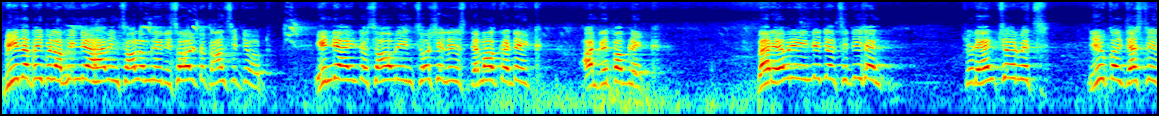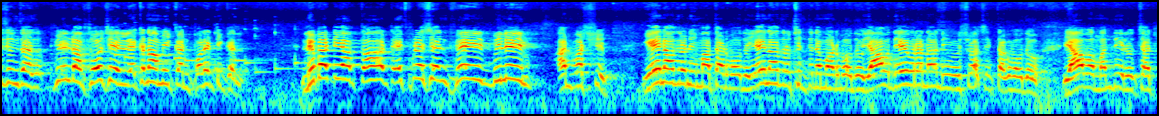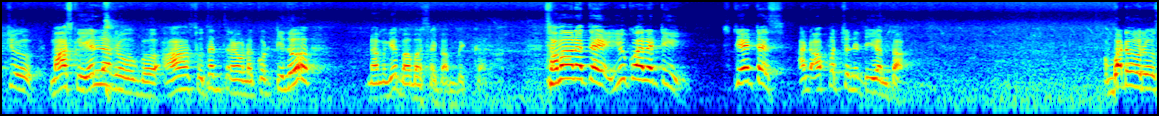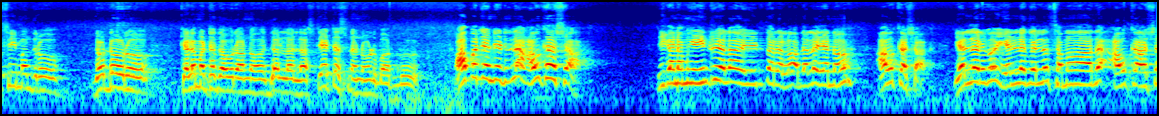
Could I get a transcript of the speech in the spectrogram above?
we the people of India having solemnly resolve to constitute India into sovereign socialist democratic and republic where every individual citizen should ensure with equal justice in the field of social economic and political liberty of thought expression faith belief and worship. ಏನಾದರೂ ನೀವು ಮಾತಾಡ್ಬೋದು, ಏನಾದರೂ ಚಿಂತನೆ ಮಾಡ್ಬೋದು, ಯಾವ ದೇವರನ್ನ ನೀವು ವಿಶ್ವಾಸಕ್ಕೆ ತಗೋಬೋದು, ಯಾವ ಮಂದಿರು, ಚರ್ಚು, ಮಾಸ್ಕ್ ಎಲ್ಲಾದರೂ ಹೋಗ್ಬೋದು, ಆ ಸ್ವತಂತ್ರವನ್ನು ಕೊಟ್ಟಿದ್ದು ನಮಗೆ ಬಾಬಾ ಸಾಹೇಬ್ ಅಂಬೇಡ್ಕರ್. ಸಮಾನತೆ ಈಕ್ವಾಲಿಟಿ ಸ್ಟೇಟಸ್ ಅಂಡ್ ಆಪರ್ಚುನಿಟಿ ಅಂತ. ಬಡವರು, ಸೀಮಂದರು, ದೊಡ್ಡವರು, ಕೆಳಮಟ್ಟದವರು ಅನ್ನೋ ಇದೆಲ್ಲ ಸ್ಟೇಟಸ್ನ ನೋಡಬಾರ್ದು. ಆಪರ್ಚುನಿಟಿ ಅವಕಾಶ. ಈಗ ನಮಗೆ ಇಂಟರ್ವ್ಯೂ ಎಲ್ಲ ಇಡ್ತಾರಲ್ಲ ಅದೆಲ್ಲ ಏನು? ಅವಕಾಶ. ಎಲ್ಲರಿಗೂ ಎಲ್ಲದೆಲ್ಲೂ ಸಮವಾದ ಅವಕಾಶ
